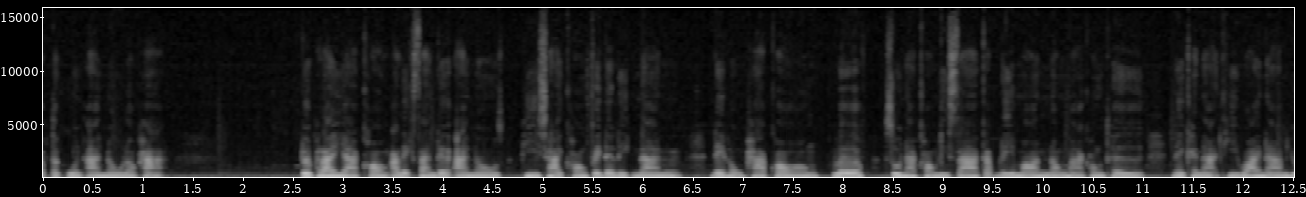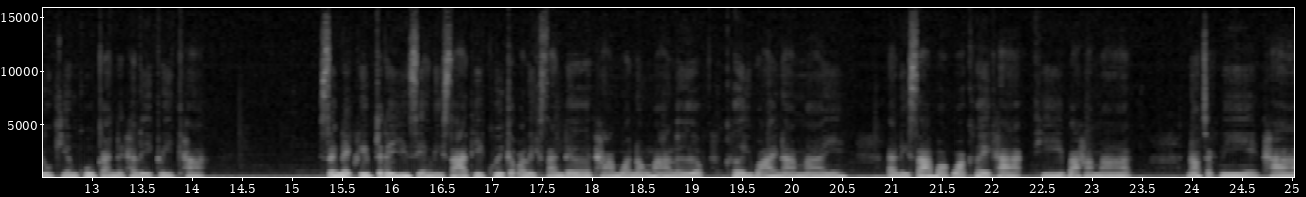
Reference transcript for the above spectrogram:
กับตระกูลอาโนแล้วค่ะโดยภรรยาของอเล็กซานเดอร์อาร์โนลพี่ชายของเฟเดริกนั้น ได้ลงภาพของเลิฟสุนัขของลิซ่ากับเลมอนน้องหมาของเธอ ในขณะที่ว่ายน้ำอยู่เคียงคู่กันในทะเลกรีกค่ะ ซึ่งในคลิปจะได้ยินเสียงลิซ่าที่คุยกับอเล็กซานเดอร์ถามว่าน้องหมาเลิฟ เคยว่ายน้ำไหม และลิซ่าบอกว่าเคยค่ะ ที่บาฮามาส นอกจากนี้ทาง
